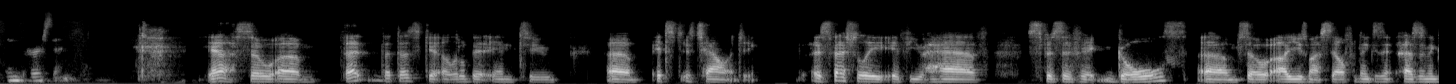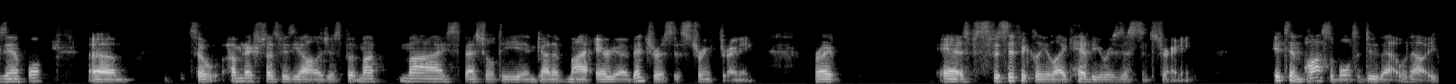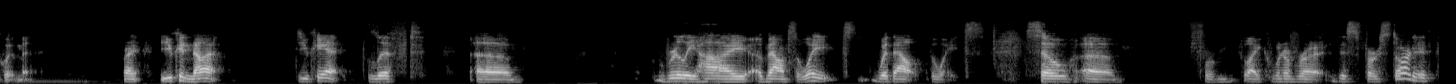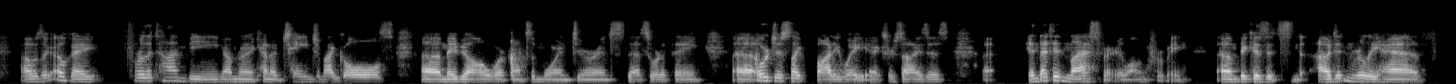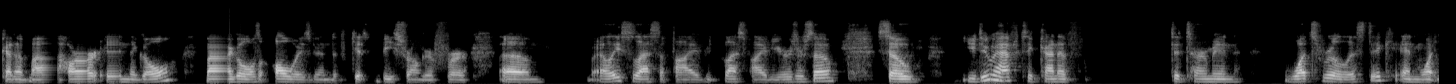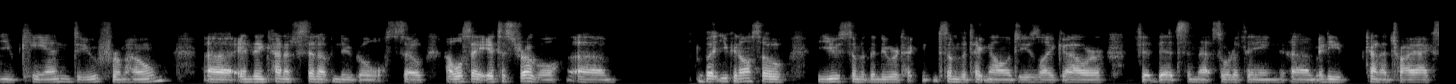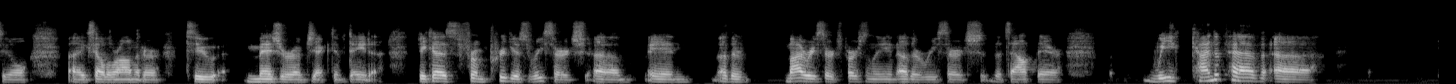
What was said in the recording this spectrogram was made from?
in person? Yeah, so um, that that does get a little bit into um, it's challenging, especially if you have specific goals. Um, so I'll use myself as an example. Um, so I'm an exercise physiologist, but my my specialty and kind of my area of interest is strength training, right? and specifically like heavy resistance training. It's impossible to do that without equipment, right? You cannot, you can't lift um, really high amounts of weight without the weights. So, um, for like whenever I, this first started, I was like, okay, for the time being, I'm going to kind of change my goals. Uh, maybe I'll work on some more endurance, that sort of thing, uh, or just like body weight exercises. Uh, and that didn't last very long for me um, because it's I didn't really have kind of my heart in the goal. My goal has always been to get be stronger for um, at least the last five last five years or so. So you do have to kind of determine what's realistic and what you can do from home, uh, and then kind of set up new goals. So I will say it's a struggle. Um, but you can also use some of the newer tech, some of the technologies like our Fitbits and that sort of thing, um, any kind of triaxial uh, accelerometer to measure objective data. Because from previous research um, and other my research personally and other research that's out there, we kind of have a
